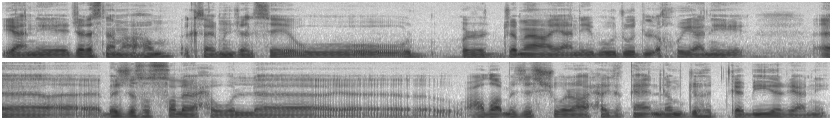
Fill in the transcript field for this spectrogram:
يعني جلسنا معهم أكثر من جلسة. و- والجماعة يعني بوجود الأخوة يعني آه، مجلس الصلح وأعضاء مجلس الشورى الحقيقة كان لهم جهد كبير يعني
